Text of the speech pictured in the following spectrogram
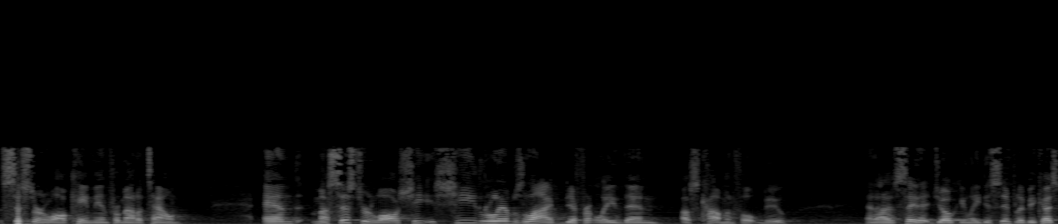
sister in law came in from out of town and my sister in law, she, she lives life differently than us common folk do. And I say that jokingly, just simply because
